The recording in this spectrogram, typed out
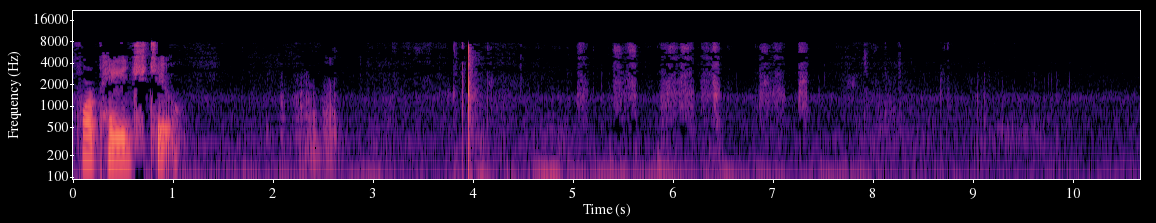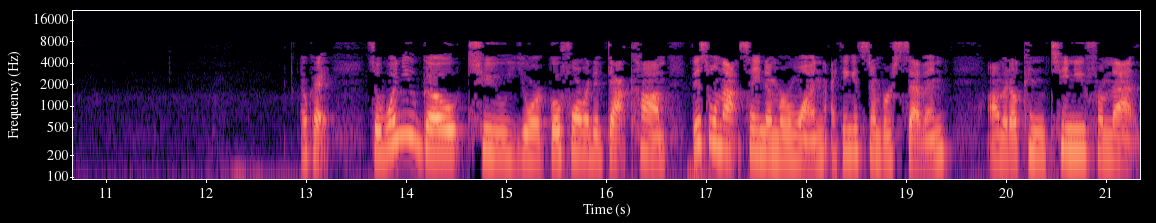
for page two. Okay, so when you go to your goformative.com, this will not say number one. I think it's number seven. Um, it'll continue from that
